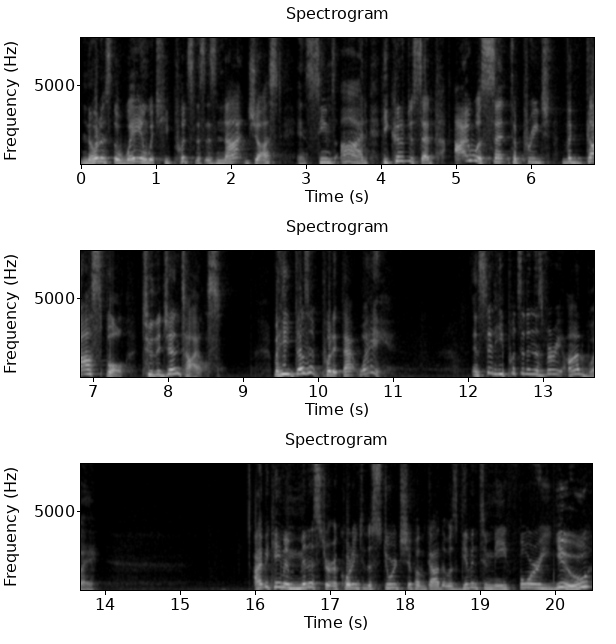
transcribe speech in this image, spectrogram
Notice the way in which he puts this is not just, and seems odd, he could have just said, I was sent to preach the gospel to the Gentiles. But he doesn't put it that way. Instead, he puts it in this very odd way. I became a minister according to the stewardship of God that was given to me for you,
